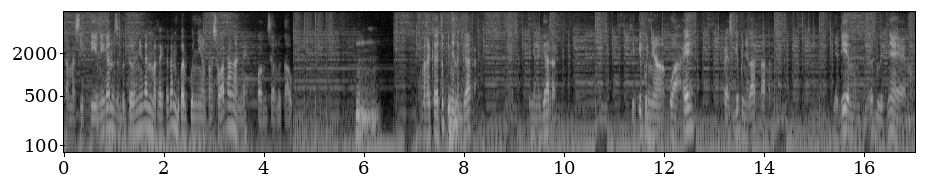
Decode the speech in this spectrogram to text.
sama City ini kan sebetulnya kan mereka kan bukan punya perseorangan ya kalau misalnya lu tahu Hmm. mereka itu punya Hmm. negara punya negara City punya UAE PSG punya Qatar. Jadi emang dia duitnya ya emang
